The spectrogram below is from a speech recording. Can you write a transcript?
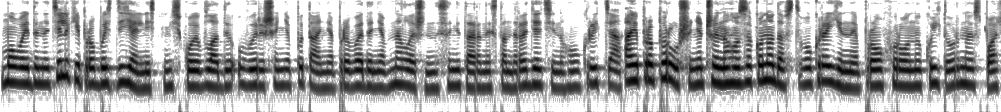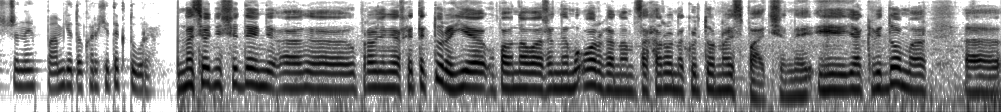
мова йде не тільки про бездіяльність міської влади у вирішенні питання приведення в належний санітарний стан радіаційного укриття, а й про порушення чинного законодавства України про охорону культурної спадщини пам'яток архітектури. На сьогоднішній день е, е, управління архітектури є уповноваженим органом з охорони культурної спадщини. І як відомо, е,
